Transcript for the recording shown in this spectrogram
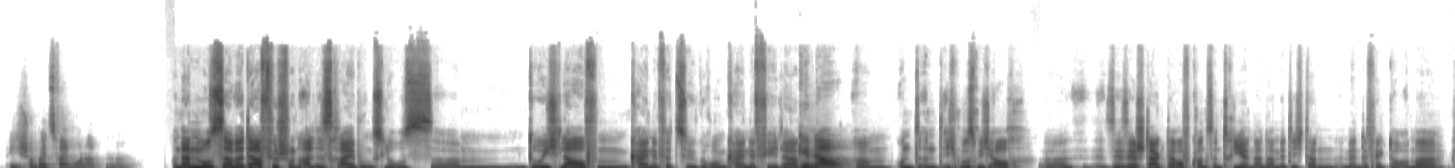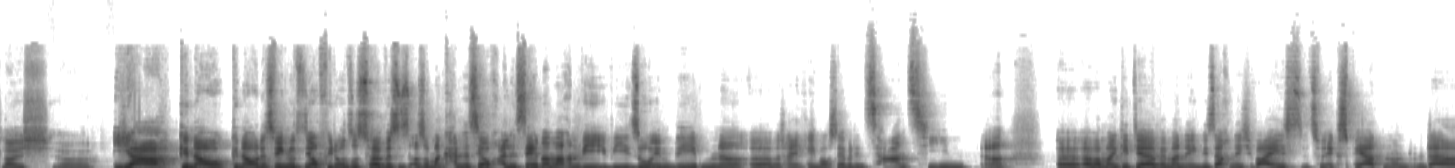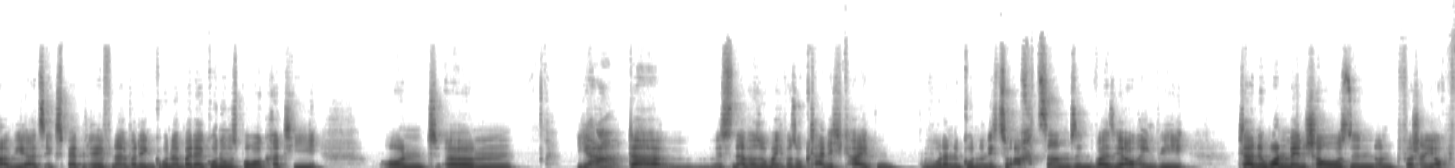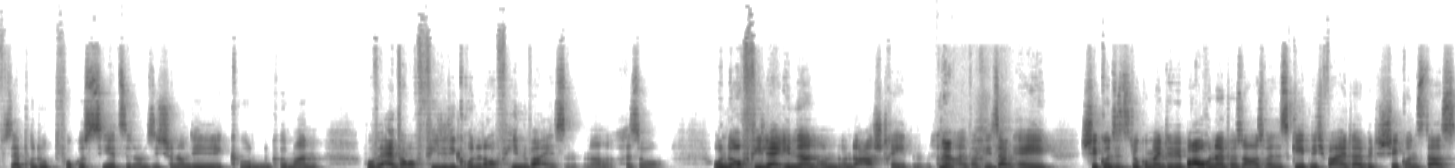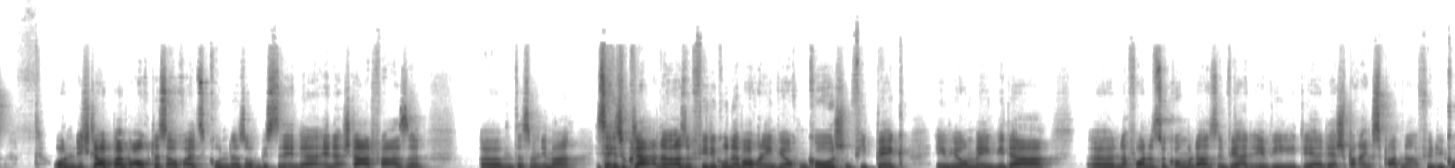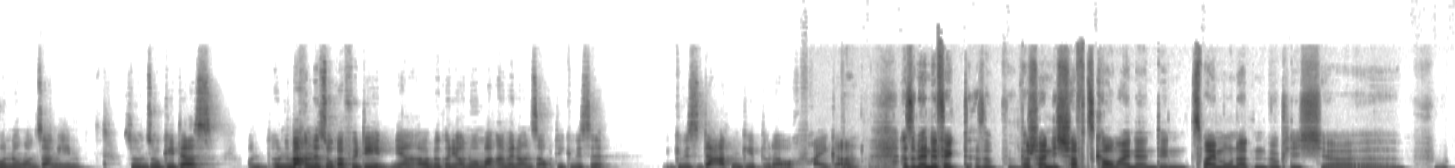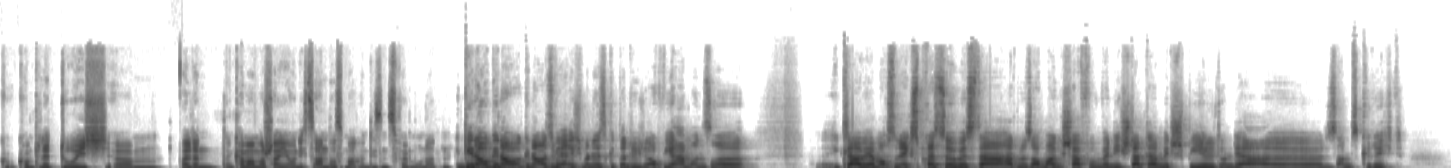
Bin ich schon bei zwei Monaten. Ne? Und dann muss aber dafür schon alles reibungslos ähm, durchlaufen, keine Verzögerung, keine Fehler. Genau. Ähm, und, und ich muss mich auch äh, sehr, sehr stark darauf konzentrieren, ne, damit ich dann im Endeffekt auch immer gleich. Äh ja, genau, genau. Deswegen nutzen ja auch viele unsere Services. Also man kann es ja auch alles selber machen, wie, wie so im Leben. Ne? Äh, wahrscheinlich kann ich mir auch selber den Zahn ziehen. Ja? Äh, aber man geht ja, wenn man irgendwie Sachen nicht weiß, zu Experten und, und da wir als Experten helfen einfach den Gründern bei der Gründungsbürokratie. Und ähm, ja, da sind einfach so manchmal so Kleinigkeiten, wo dann Gründer nicht so achtsam sind, weil sie ja auch irgendwie kleine One-Man-Show sind und wahrscheinlich auch sehr produktfokussiert sind und sich schon um die Kunden kümmern, wo wir einfach auch viele die Gründer darauf hinweisen. Ne? Also, und auch viel erinnern und, und Arsch treten. Ja? Ja. Einfach wie sagen, hey, schick uns jetzt Dokumente, wir brauchen einen Personalausweis, es geht nicht weiter, bitte schick uns das. Und ich glaube, man braucht das auch als Gründer so ein bisschen in der, in der Startphase, ähm, dass man immer, ist ja so klar, ne? also viele Gründer brauchen irgendwie auch einen Coach, ein Feedback, irgendwie, um irgendwie da äh, nach vorne zu kommen. Und da sind wir halt irgendwie der, der Sparringspartner für die Gründung und sagen ihm, so und so geht das. Und, und machen das sogar für den, ja, aber wir können ja auch nur machen, wenn er uns auch die gewisse gewisse Daten gibt oder auch Freigaben. Ja. Also im Endeffekt, also wahrscheinlich schafft es kaum einer in den zwei Monaten wirklich äh, komplett durch, ähm, weil dann, dann kann man wahrscheinlich auch nichts anderes machen in diesen zwei Monaten. Genau, genau, genau. Also wir, ich meine, es gibt natürlich auch, wir haben unsere, klar, wir haben auch so einen Express-Service, da hatten wir es auch mal geschafft und wenn die Stadt da mitspielt und der, äh, das Amtsgericht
